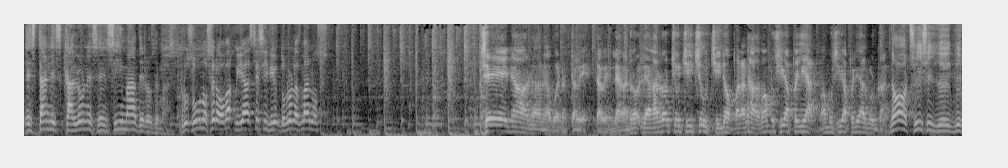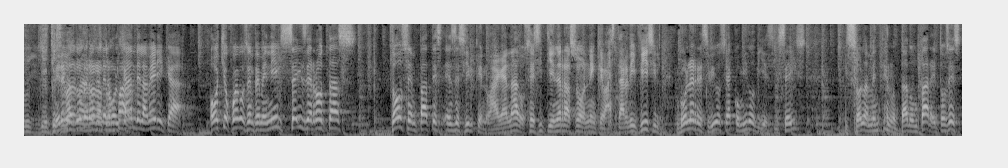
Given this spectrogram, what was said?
están escalones encima de los demás. Ruso 1-0 abajo y ya Ceci dio- dobló las manos. Sí, no, no, no, bueno, está bien, está bien. Le agarró, le agarró chuchi chuchi, no, para nada. Vamos a ir a pelear, vamos a ir a pelear al volcán. No, sí, sí, eh, eh, que se Miren los números en el volcán del América. Ocho juegos en femenil, seis derrotas, dos empates, es decir, que no ha ganado. Ceci tiene razón en que va a estar difícil. Goles recibidos, se ha comido 16 y solamente ha anotado un par. Entonces,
